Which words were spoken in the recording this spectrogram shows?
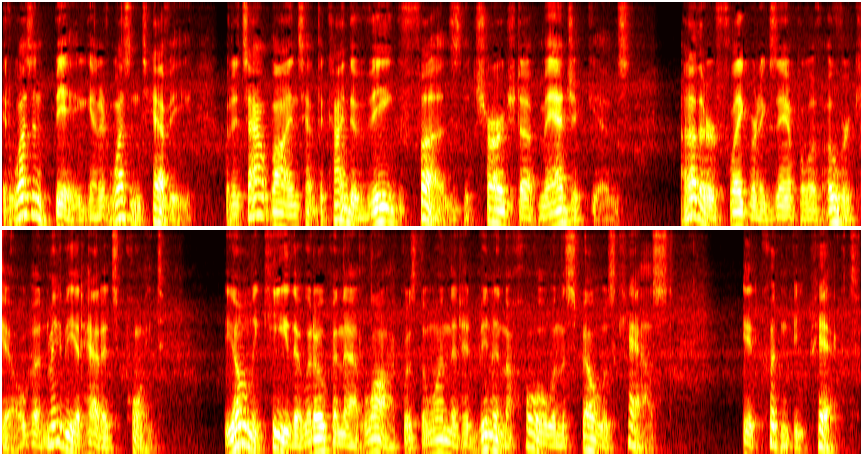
It wasn't big and it wasn't heavy, but its outlines had the kind of vague fuzz that charged up magic gives. Another flagrant example of overkill, but maybe it had its point. The only key that would open that lock was the one that had been in the hole when the spell was cast. It couldn't be picked.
